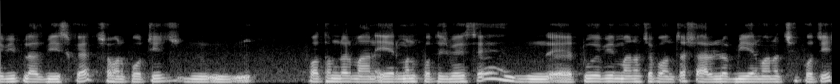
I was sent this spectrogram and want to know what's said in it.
A B plus B square সমান পঁচিশ প্রথমটার মান এর মান পঁচিশ বেরিয়েছে টু এ বির মান হচ্ছে পঞ্চাশ, আর হলো বি এর মান হচ্ছে পঁচিশ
